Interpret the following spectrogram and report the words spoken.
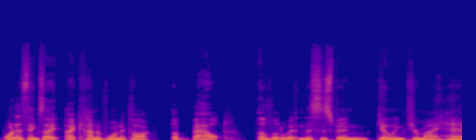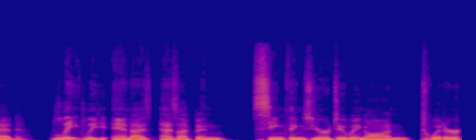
One of the things I, I kind of want to talk about a little bit, and this has been going through my head lately, and as, as I've been seeing things you're doing on Twitter,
